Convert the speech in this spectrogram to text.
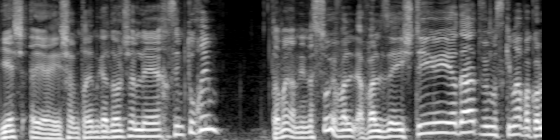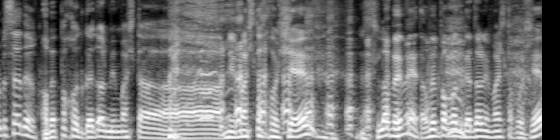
יש, אה, יש שם טרנד גדול של אה, יחסים פתוחים. אתה אומר אני נשוי אבל אבל זה אשתי יודעת ומסכימה והכל בסדר. הרבה פחות גדול ממה שאתה ממה שאתה חושב לא באמת הרבה פחות גדול ממה שאתה חושב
